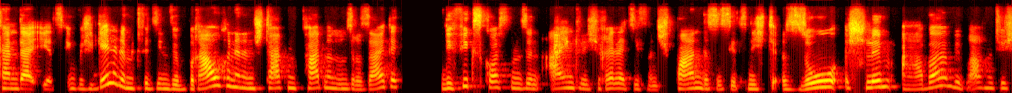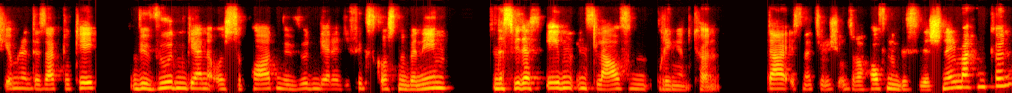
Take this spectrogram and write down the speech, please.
kann da jetzt irgendwelche Gelder damit verdienen, wir brauchen einen starken Partner an unserer Seite, die Fixkosten sind eigentlich relativ entspannt. Das ist jetzt nicht so schlimm, aber wir brauchen natürlich jemanden, der sagt, okay, wir würden gerne euch supporten, wir würden gerne die Fixkosten übernehmen, dass wir das eben ins Laufen bringen können. Da ist natürlich unsere Hoffnung, dass wir das schnell machen können.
